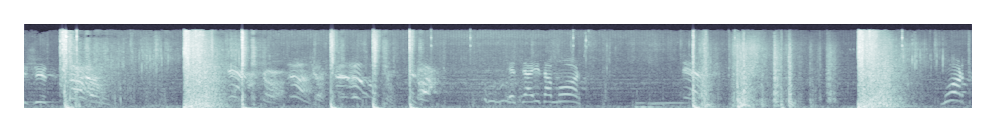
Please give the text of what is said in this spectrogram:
Atingido! Esse aí tá morto. Morto.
